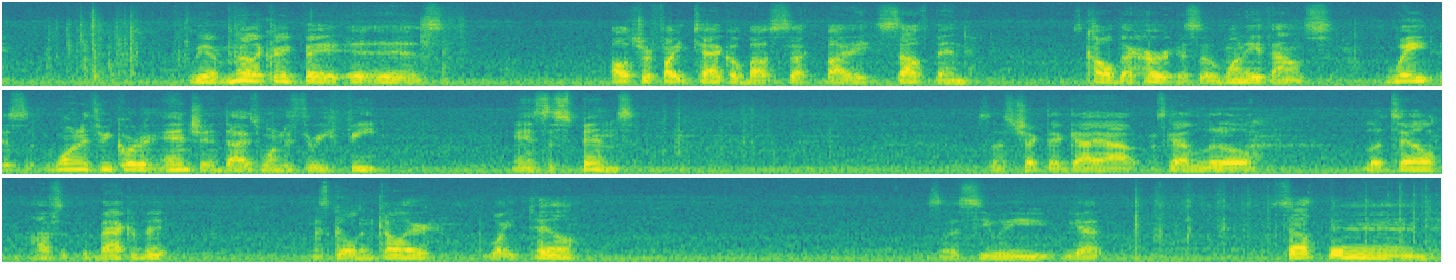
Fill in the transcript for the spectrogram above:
We have another crankbait. It is Ultra Fight Tackle by, by South Bend. It's called the Hurt. It's a 1 8 ounce weight. It's 1 and 3 quarter inch and it dives 1 to 3 feet. And it's the spins. So let's check that guy out. It's got a little, little tail off the back of it. This golden color, white tail. So let's see we we got South Bend.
